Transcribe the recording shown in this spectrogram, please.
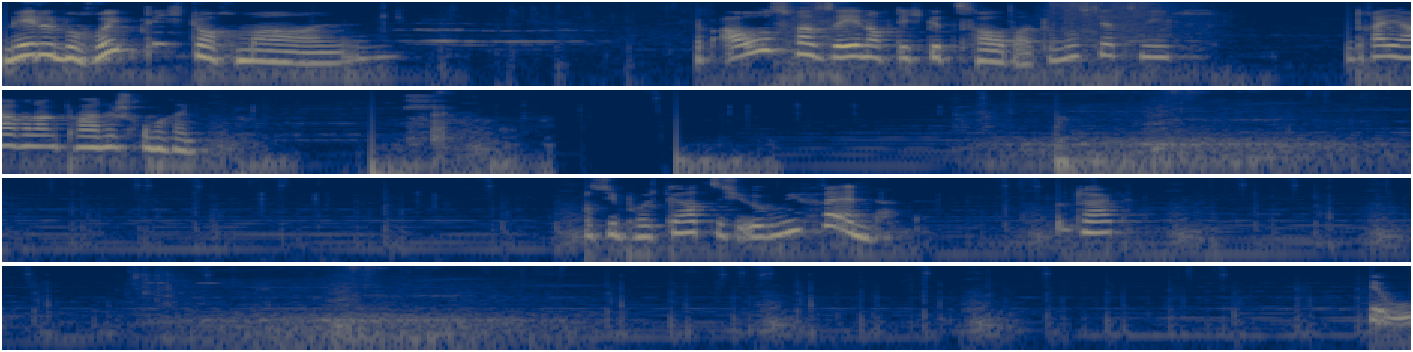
Mädel, beruhig dich doch mal. Ich habe aus Versehen auf dich gezaubert. Du musst jetzt nicht drei Jahre lang panisch rumrennen. Die Brücke hat sich irgendwie verändert. Guten Tag. Jo.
